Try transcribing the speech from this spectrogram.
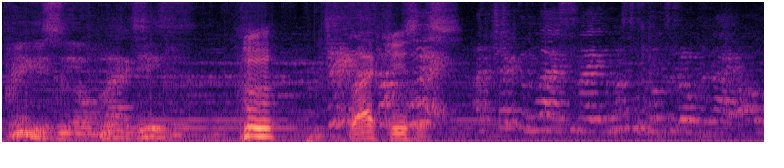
Previously on Black Jesus. Black Jesus. I checked him last night. Must have looked it overnight. Oh,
